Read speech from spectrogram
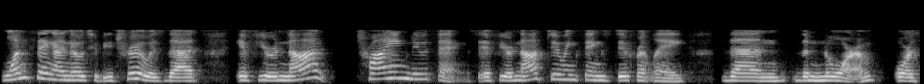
one thing I know to be true is that if you're not trying new things, if you're not doing things differently, than the norm or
